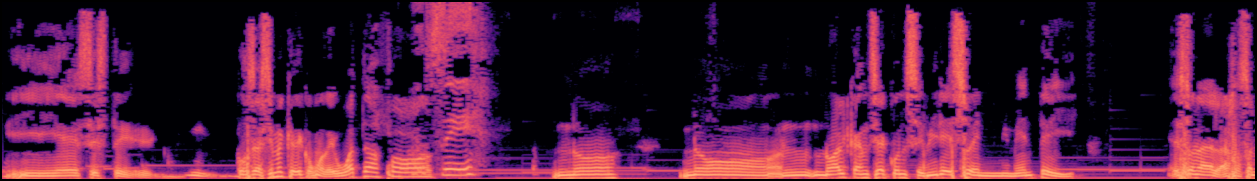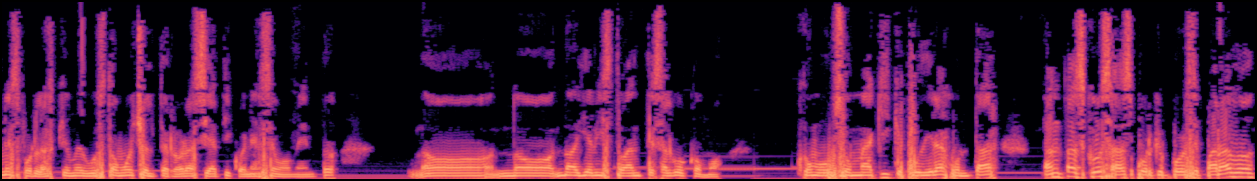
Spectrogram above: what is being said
y es este o sea sí me quedé como de what the fuck Sí. no, no, no alcancé a concebir eso en mi mente y es una de las razones por las que me gustó mucho el terror asiático en ese momento. No, no, no había visto antes algo como, como Uzumaki que pudiera juntar tantas cosas porque por separado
